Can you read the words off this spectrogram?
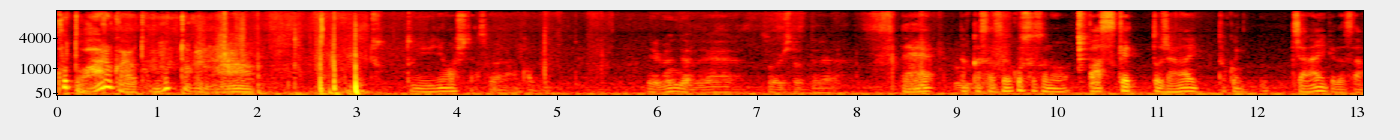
ことあるかよと思ったけどなちょっと言いましたよそれなんかいるんだよねそういう人ってねねなんかさそれこそそのバスケットじゃないとこじゃないけどさ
